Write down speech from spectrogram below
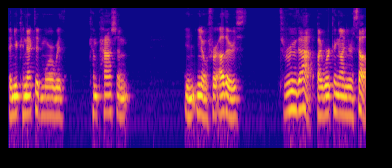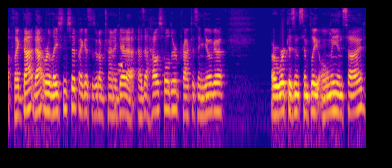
and you connected more with compassion in you know for others through that by working on yourself. Like that that relationship i guess is what i'm trying to get at. As a householder practicing yoga our work isn't simply only inside.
